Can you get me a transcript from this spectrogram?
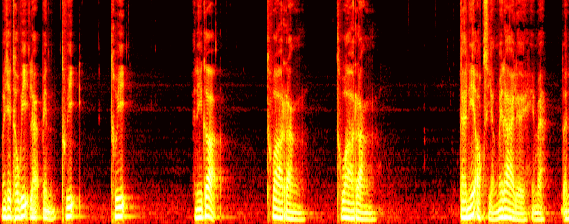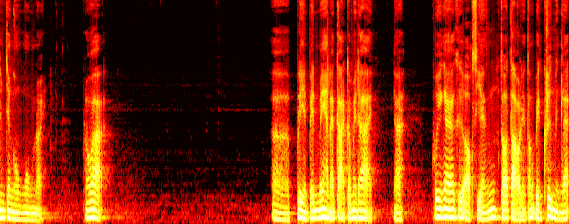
ไม่ใช่ทวิแล้วเป็นทวิทวิ อันนี้ก็ทวารัง ทวารัง แต่อันนี้ออกเสียงไม่ได้เลยเห็นไหมอันนี้จะงงๆหน่อย เพราะว่าเเปลี่ยนเป็นไม่หันอากาศก็ไม่ได้นะพูดง่ายก็คือออกเสียงต่อเต่าเนี่ยต้องเป็นครึ่งหนึ่งแล้ว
